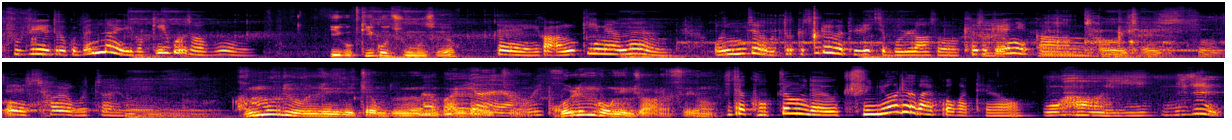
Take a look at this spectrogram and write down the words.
구비해 두고 맨날 이거 끼고 자고 이거 끼고 주무세요? 네 이거 안 끼면은 언제 어떻게 소리가 들릴지 몰라서 계속 깨니까 잠을 잘 써. 네 잘 못 자요 건물이 울릴 정도면 말이 울려요. 안 돼. 볼링공인 줄 알았어요. 진짜 걱정돼요 균열이 갈 것 같아요 와, 이 무슨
